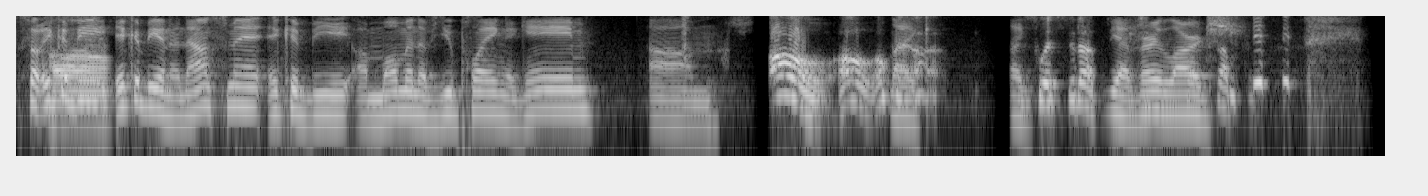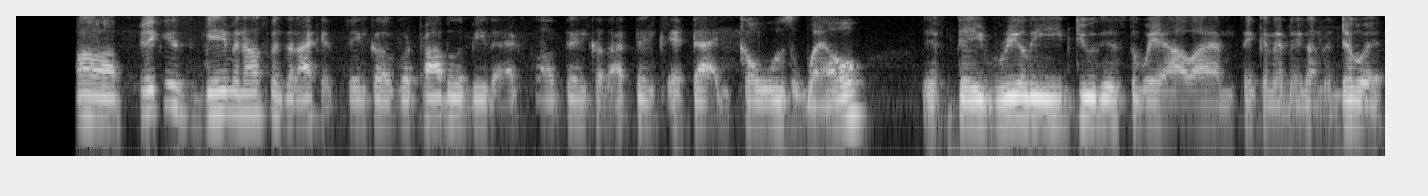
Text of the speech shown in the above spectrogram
So it could be it could be an announcement. It could be a moment of you playing a game. Um, Oh, oh, okay. Like- uh, like- switched it up. yeah, very large. Uh, biggest game announcement that I could think of would probably be the XCloud thing because I think if that goes well, if they really do this the way how I'm thinking that they're gonna do it,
